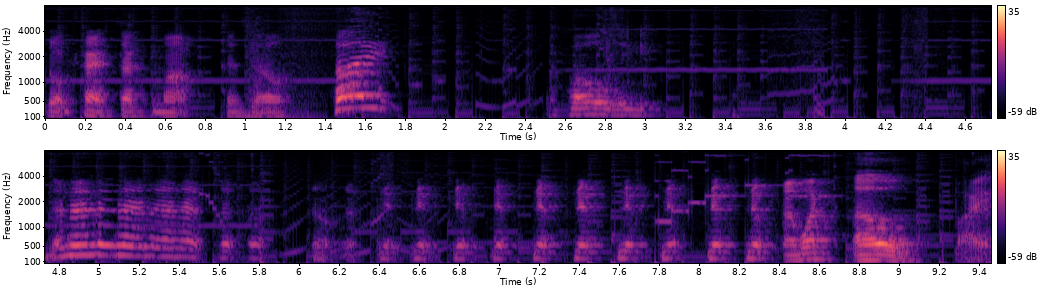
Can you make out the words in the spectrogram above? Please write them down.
Don't try to suck them up, because they'll. Hi. Holy. No, no, no, no, no, no, no, no, no, no, no, no, no, no, no, no, no, no. I want. Oh, by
